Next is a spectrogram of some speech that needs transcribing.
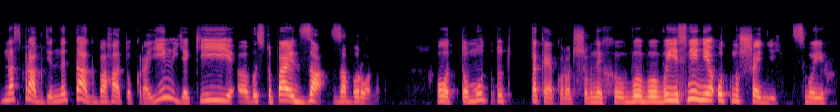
насправді не так багато країн, які е, виступають за заборону. От тому тут таке коротше, в них в, в вияснення отношеній своїх.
